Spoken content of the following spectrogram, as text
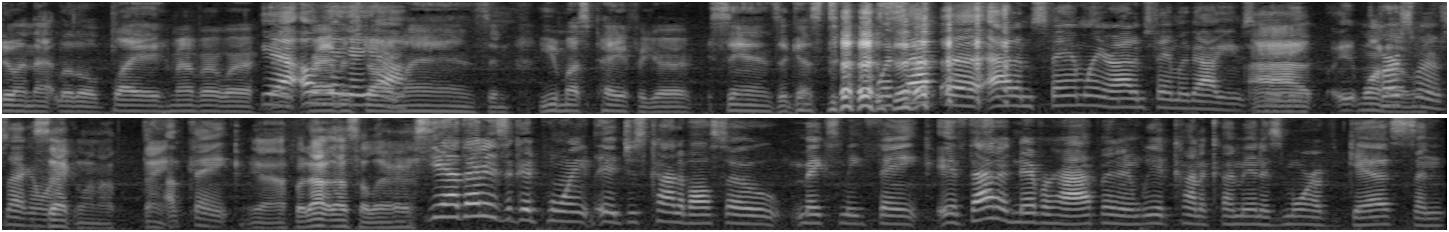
doing that little play. Remember where Yeah, oh, yeah, ravaged yeah, our yeah. lands and you must pay for your sins against us. was that the Addams Family or Addams Family Values? Uh, one First one or second one? Second one, I think. I think. Yeah, but that, that's hilarious. Yeah, that is a good point. It just kind of also makes me think if that had never happened and we had kind of come in as more of guests and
